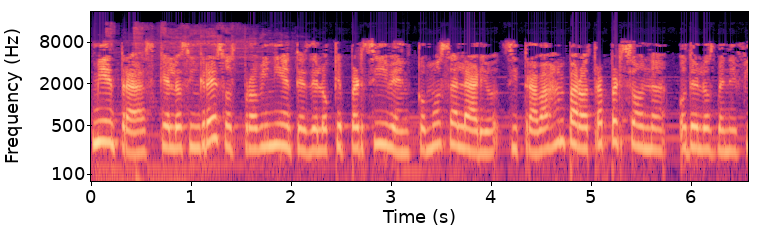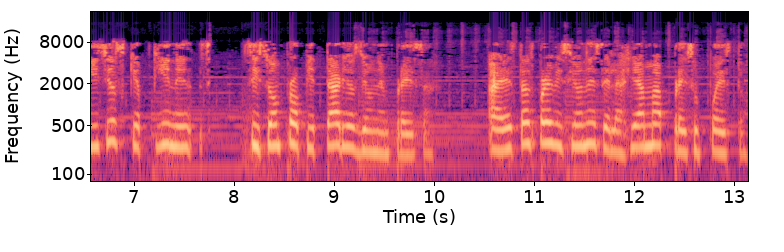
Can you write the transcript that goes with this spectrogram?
Mientras que los ingresos provenientes de lo que perciben como salario si trabajan para otra persona o de los beneficios que obtienen si son propietarios de una empresa. A estas previsiones se las llama presupuesto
